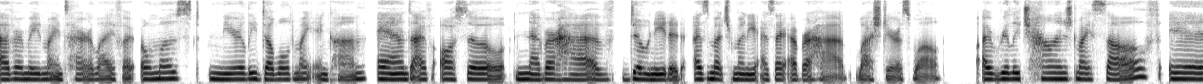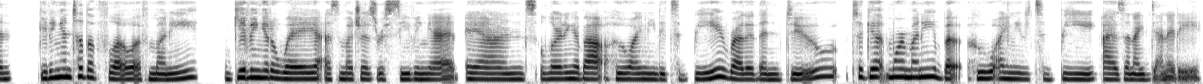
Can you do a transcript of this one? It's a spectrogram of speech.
ever made my entire life. I almost nearly doubled my income. And I've also never have donated as much money as I ever had last year as well. I really challenged myself in getting into the flow of money giving it away as much as receiving it and learning about who I needed to be rather than do to get more money, but who I needed to be as an identity.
